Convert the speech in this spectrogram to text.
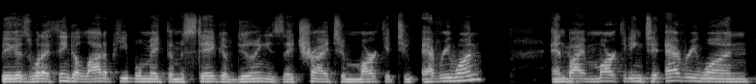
Because what i think a lot of people make the mistake of doing is they try to market to everyone. And by marketing to everyone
